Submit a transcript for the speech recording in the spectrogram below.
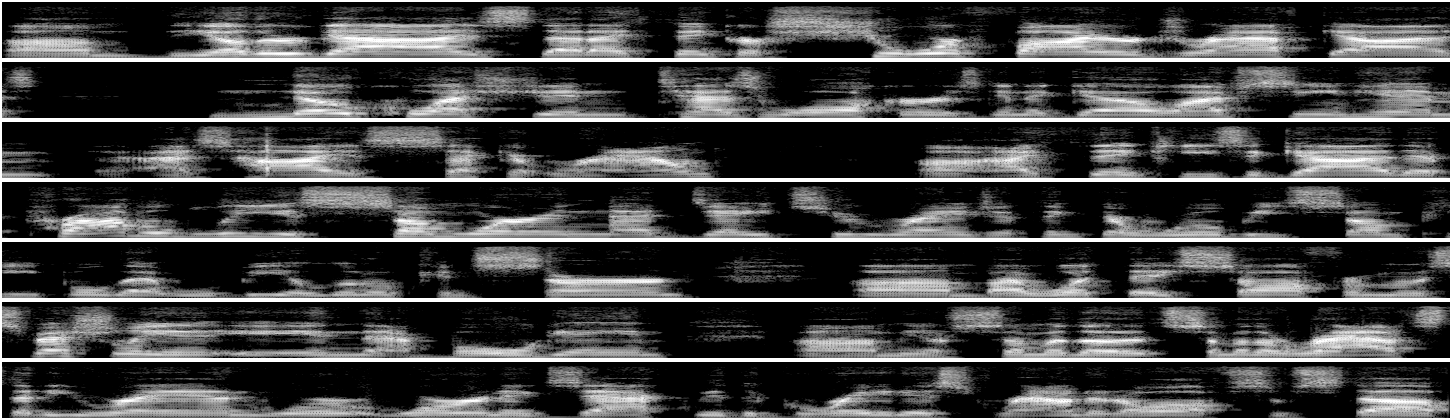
Um, the other guys that I think are surefire draft guys, no question, Tez Walker is going to go. I've seen him as high as second round. Uh, I think he's a guy that probably is somewhere in that day two range. I think there will be some people that will be a little concerned um, by what they saw from him, especially in, in that bowl game. Um, you know, some of the some of the routes that he ran were weren't exactly the greatest. Rounded off some stuff.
